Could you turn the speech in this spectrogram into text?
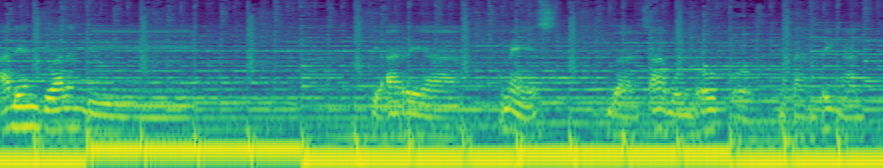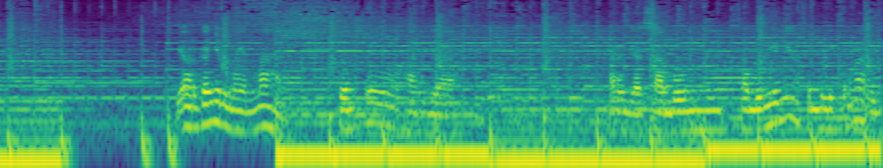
ada yang jualan di di area mes jualan sabun rokok makanan ringan. Ya harganya lumayan mahal. Contoh harga harga sabun sabun ini yang saya beli kemarin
